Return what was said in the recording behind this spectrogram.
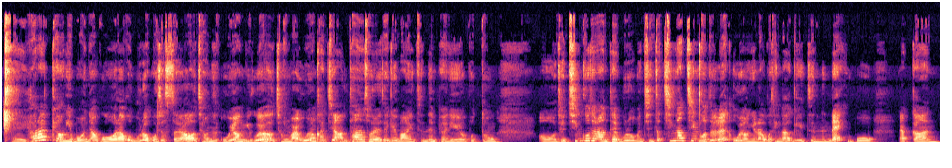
제 혈액형이 뭐냐고 라고 물어보셨어요. 저는 O형이고요. 정말 O형 같지 않다는 소리를 되게 많이 듣는 편이에요. 보통 어, 제 친구들한테 물어본 진짜 친한 친구들은 O형이라고 생각이 드는데 뭐 약간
